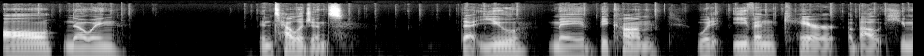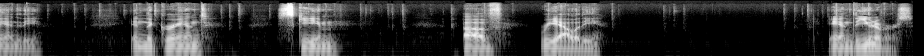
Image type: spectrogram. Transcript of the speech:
all knowing intelligence that you may become would even care about humanity in the grand scheme of reality and the universe.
